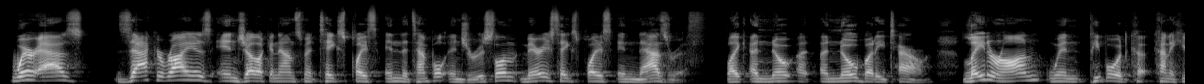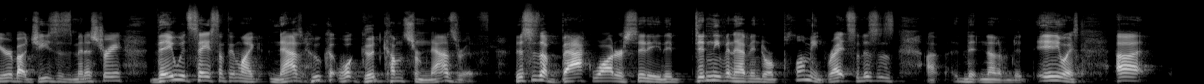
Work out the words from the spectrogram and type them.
whereas Zachariah's angelic announcement takes place in the temple in Jerusalem, Mary's takes place in Nazareth like a, no, a, a nobody town. Later on, when people would c- kind of hear about Jesus' ministry, they would say something like, Naz- who, what good comes from Nazareth? This is a backwater city. They didn't even have indoor plumbing, right? So this is, uh, none of them did. Anyways, uh,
